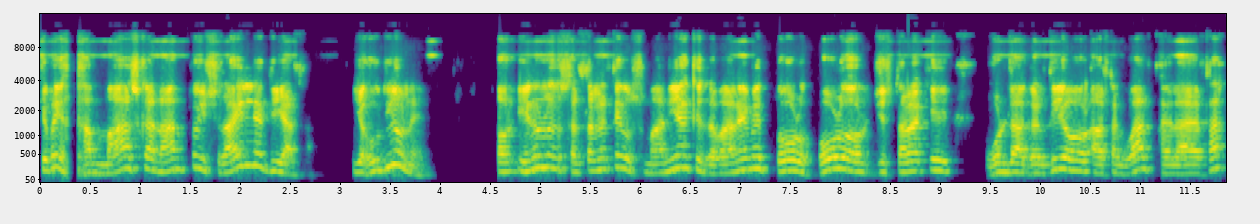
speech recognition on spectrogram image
کہ بھائی حماس کا نام تو اسرائیل نے دیا تھا، یہودیوں نے۔ اور انہوں نے سلطنت عثمانیہ کے زمانے میں توڑ پھوڑ اور جس طرح کی گنڈا گردی اور آتنکواد پھیلایا تھا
